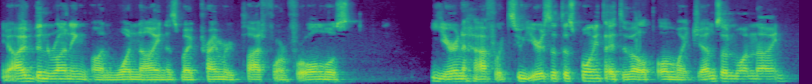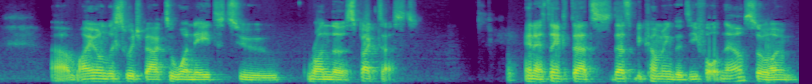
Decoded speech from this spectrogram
you know, I've been running on 1.9 as my primary platform for almost year and a half or two years at this point. I develop all my gems on 1.9. Um, I only switch back to 1.8 to run the spec tests. And I think that's that's becoming the default now. So I'm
